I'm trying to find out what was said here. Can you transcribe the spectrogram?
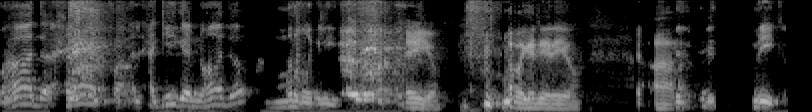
فهذا أحيانا فالحقيقة إنه هذا مرة قليل. أيوه. مرة قليل أيوه. آه. أمريكا.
